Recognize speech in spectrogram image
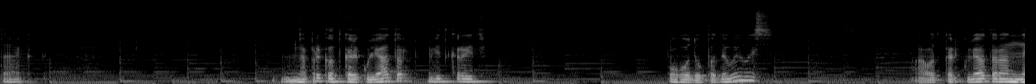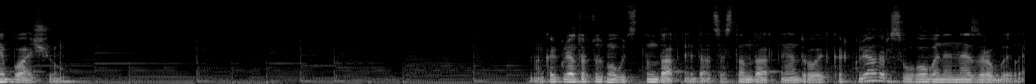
Так. Наприклад, калькулятор відкрить. Погоду подивились. А от калькулятора не бачу. Калькулятор тут, мабуть, стандартний. Да, це стандартний Android калькулятор, свого вони не зробили.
